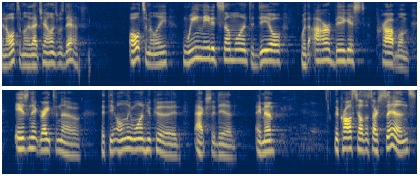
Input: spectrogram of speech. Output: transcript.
And ultimately, that challenge was death. Ultimately, we needed someone to deal with our biggest problem. Isn't it great to know that the only one who could actually did? Amen? The cross tells us our sins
